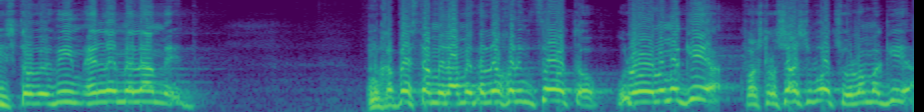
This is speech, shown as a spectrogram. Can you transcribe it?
מסתובבים, אין להם מלמד. אני מחפש את המלמד, אני לא יכול למצוא אותו, הוא לא, לא מגיע, כבר שלושה שבועות שהוא לא מגיע.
